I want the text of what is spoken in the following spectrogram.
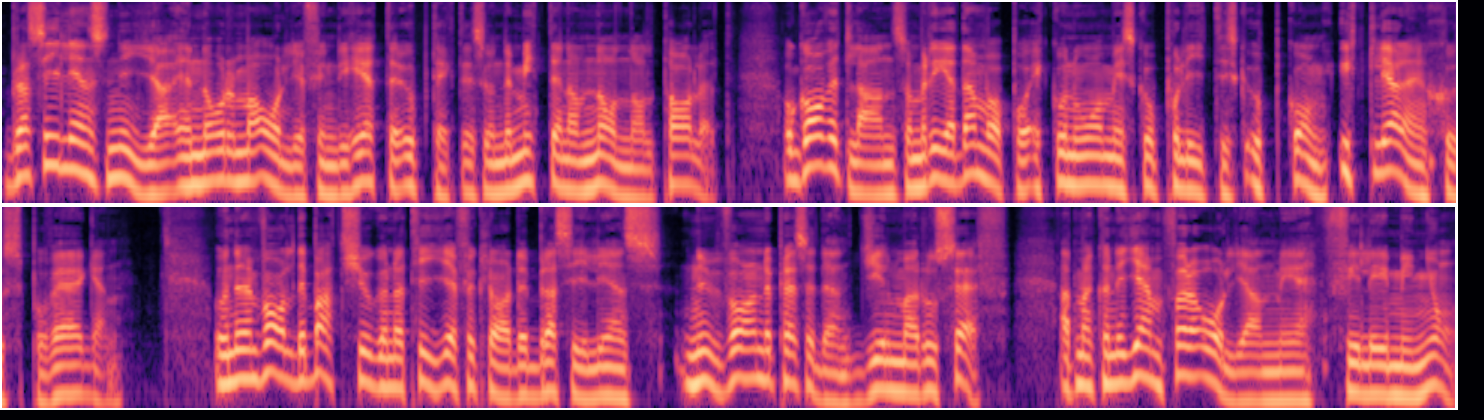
Brasiliens nya enorma oljefyndigheter upptäcktes under mitten av 00-talet och gav ett land som redan var på ekonomisk och politisk uppgång ytterligare en skjuts på vägen. Under en valdebatt 2010 förklarade Brasiliens nuvarande president Dilma Rousseff att man kunde jämföra oljan med filet mignon.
